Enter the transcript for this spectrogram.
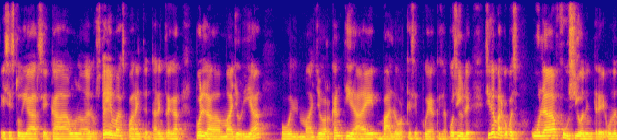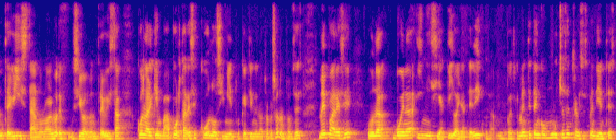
es estudiarse cada uno de los temas para intentar entregar pues la mayoría o el mayor cantidad de valor que se pueda, que sea posible. Sin embargo, pues una fusión entre una entrevista, no lo hablamos de fusión, una entrevista con alguien va a aportar ese conocimiento que tiene la otra persona. Entonces, me parece una buena iniciativa, ya te digo. O sea, pues realmente tengo muchas entrevistas pendientes.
